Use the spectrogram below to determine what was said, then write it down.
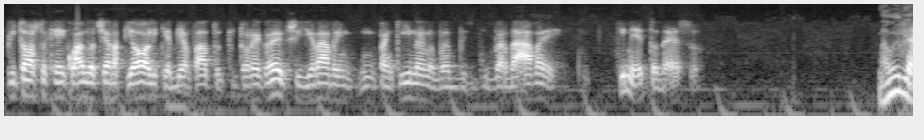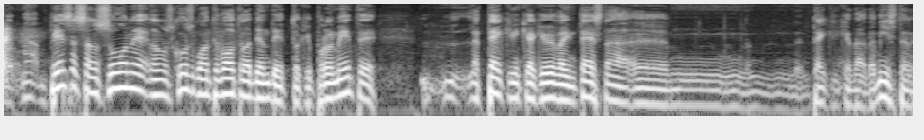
Piuttosto che quando c'era Pioli che abbiamo fatto tutto il record, si girava in, in panchina, guardava e chi metto adesso? Ma voglio dire, ma pensa a Sansone l'anno scorso quante volte l'abbiamo detto che probabilmente la tecnica che aveva in testa, ehm, tecnica da, da mister,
